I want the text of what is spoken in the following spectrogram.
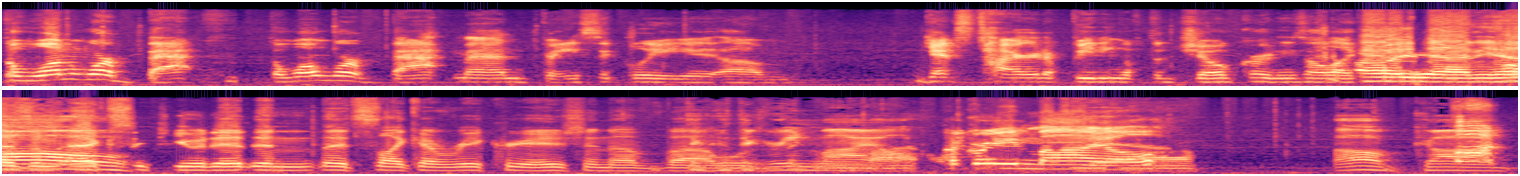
the one where Bat, the one where Batman basically um gets tired of beating up the Joker, and he's all like, Oh yeah, and he has Oh. him executed, and it's like a recreation of uh, The- the was it, Green Mile. "A Green Mile." Oh god. Fuck God.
